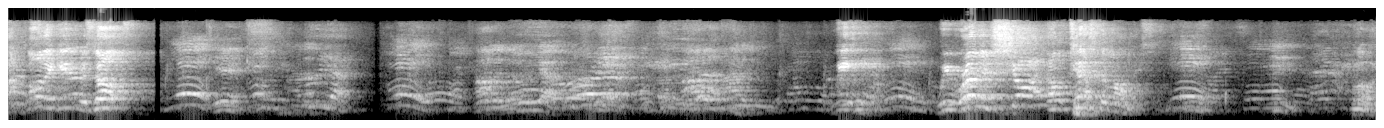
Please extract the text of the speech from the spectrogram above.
I'm going to get results. Short on testimonies. Lord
